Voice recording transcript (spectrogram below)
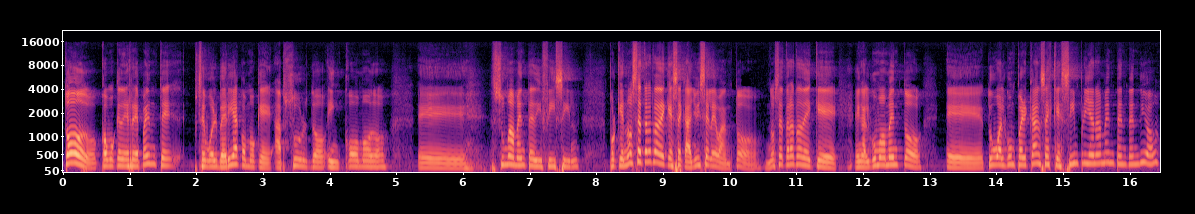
todo como que de repente se volvería como que absurdo, incómodo, eh, sumamente difícil. Porque no se trata de que se cayó y se levantó, no se trata de que en algún momento eh, tuvo algún percance, es que simple y llanamente entendió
